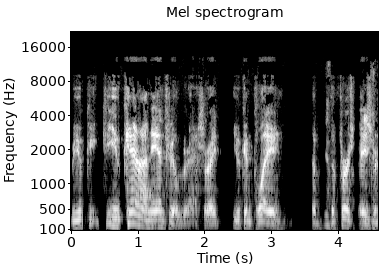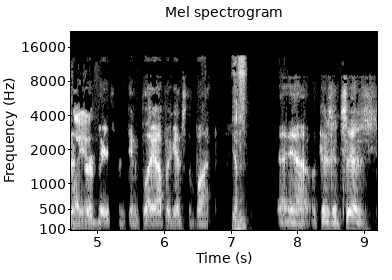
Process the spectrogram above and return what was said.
you you can on the infield grass, right? You can play the, yeah. the first baseman and third baseman can play up against the bunt. Yes. Uh, yeah, because it says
